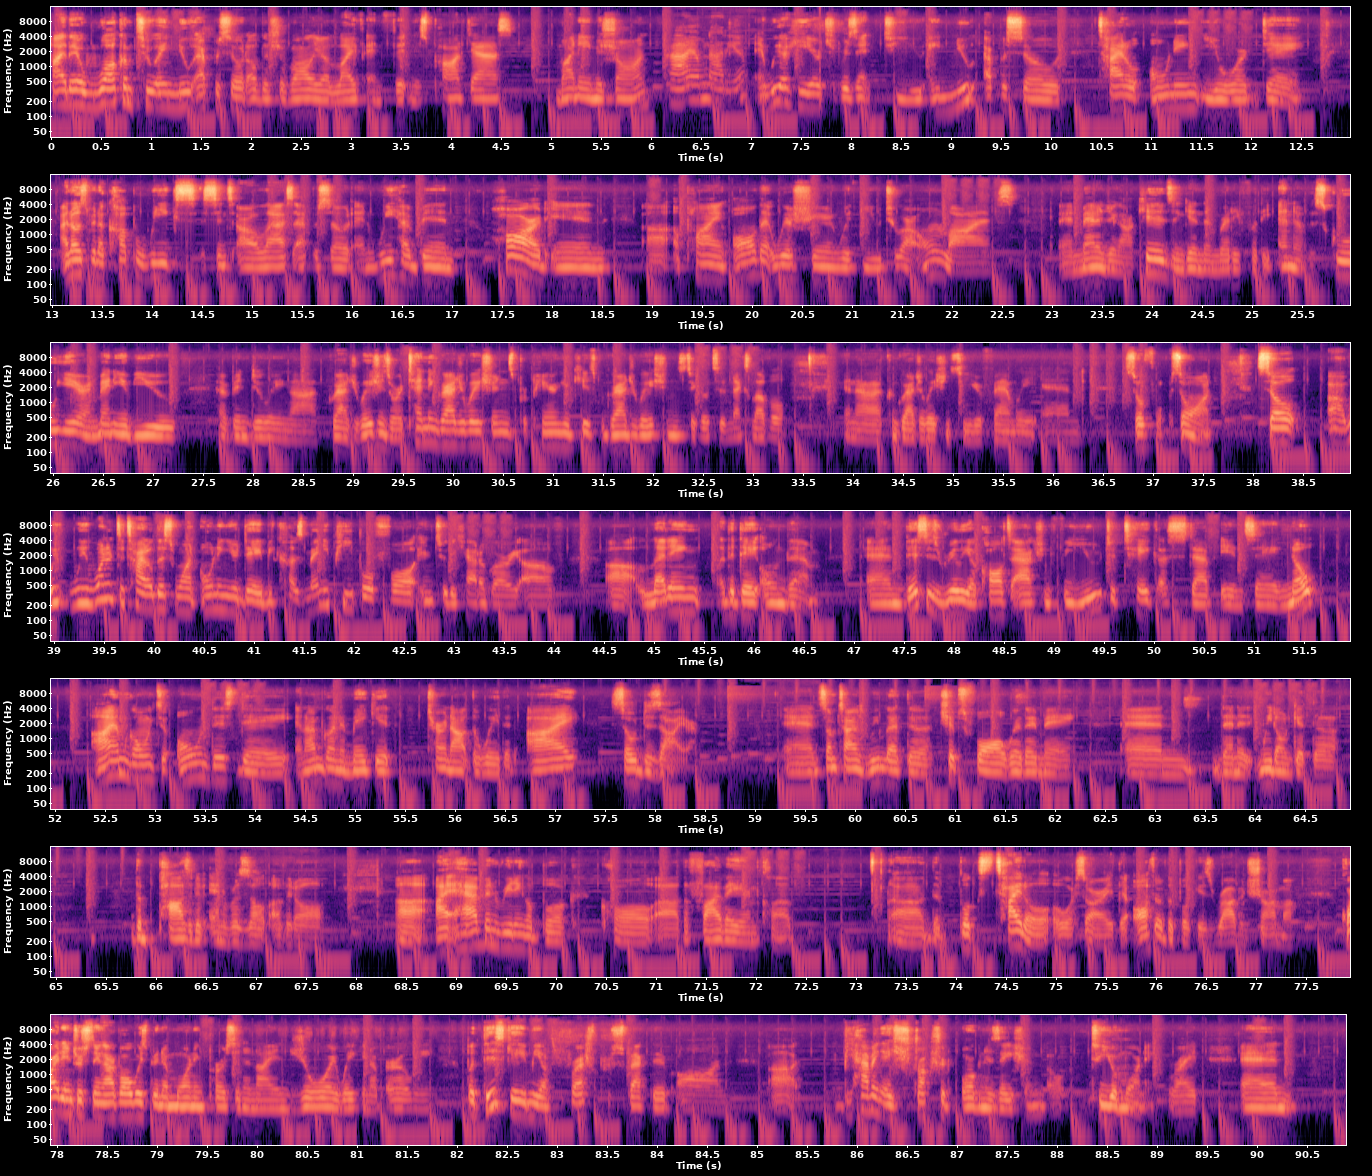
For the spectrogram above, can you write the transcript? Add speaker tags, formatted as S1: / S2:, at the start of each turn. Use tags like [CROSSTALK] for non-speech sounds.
S1: Hi there, welcome to a new episode of the Chevalier Life and Fitness Podcast. My name is Sean.
S2: Hi, I'm Nadia.
S1: And we are here to present to you a new episode titled Owning Your Day. I know it's been a couple weeks since our last episode, and we have been hard in uh, applying all that we're sharing with you to our own lives and managing our kids and getting them ready for the end of the school year. And many of you have been doing uh, graduations or attending graduations, preparing your kids for graduations to go to the next level. And uh, congratulations to your family and so so on. So uh, we we wanted to title this one "Owning Your Day" because many people fall into the category of uh, letting the day own them. And this is really a call to action for you to take a step in saying, Nope, I am going to own this day and I'm going to make it turn out the way that I so desire. And sometimes we let the chips fall where they may, and then it, we don't get the the positive end result of it all. Uh, I have been reading a book called uh, The 5 a.m. Club. Uh, the book's title, or sorry, the author of the book is Robin Sharma. Quite interesting. I've always been a morning person and I enjoy waking up early, but this gave me a fresh perspective on uh, having a structured organization to your morning, right? And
